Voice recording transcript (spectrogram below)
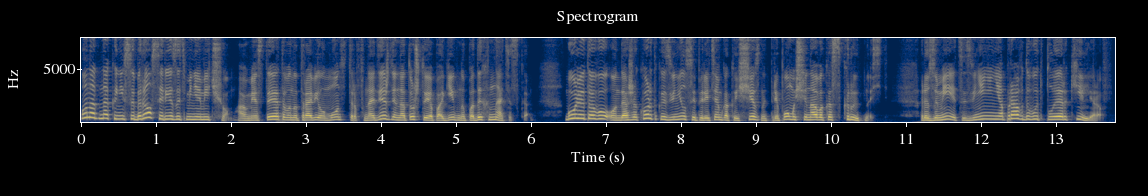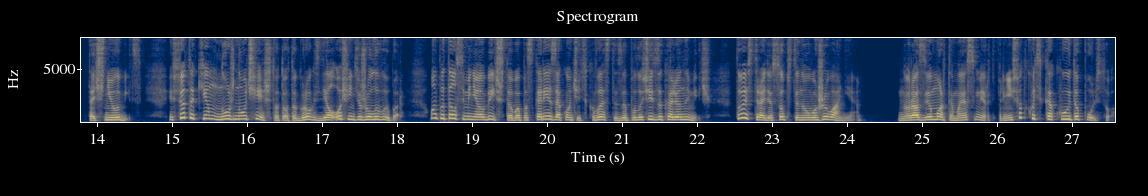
Он, однако, не собирался резать меня мечом, а вместо этого натравил монстров в надежде на то, что я погибну под их натиском. Более того, он даже коротко извинился перед тем, как исчезнуть при помощи навыка «Скрытность». Разумеется, извинения не оправдывают плеер-киллеров, точнее убийц. И все-таки нужно учесть, что тот игрок сделал очень тяжелый выбор. Он пытался меня убить, чтобы поскорее закончить квест и заполучить закаленный меч то есть ради собственного выживания. Но разве Морт и моя смерть принесет хоть какую-то пользу?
